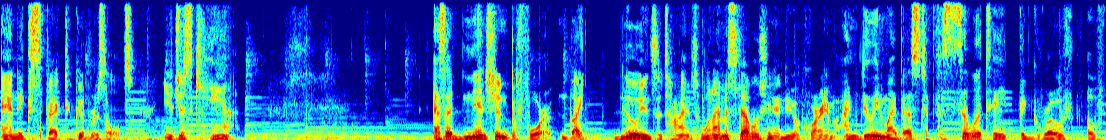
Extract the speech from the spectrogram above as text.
and expect good results. You just can't. As I've mentioned before, like millions of times, when I'm establishing a new aquarium, I'm doing my best to facilitate the growth of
